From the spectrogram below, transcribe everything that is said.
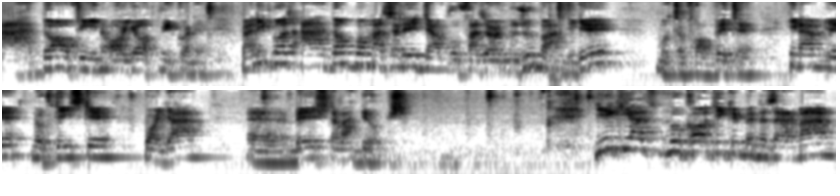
اهداف این آیات می‌کنه. ولی باز اهداف با مسئله جو و فضای نزول با هم دیگه متفاوته. این هم یه نکته است که باید بهش توجه بشه. یکی از نکاتی که به نظر من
